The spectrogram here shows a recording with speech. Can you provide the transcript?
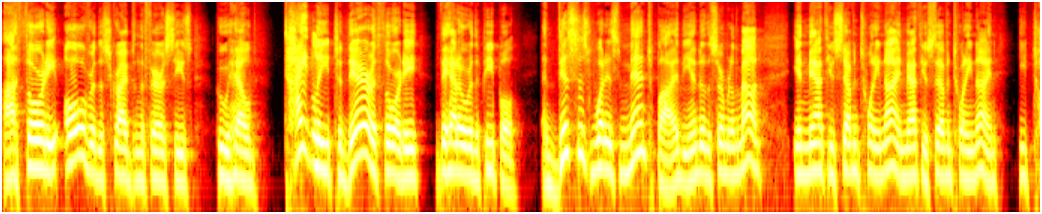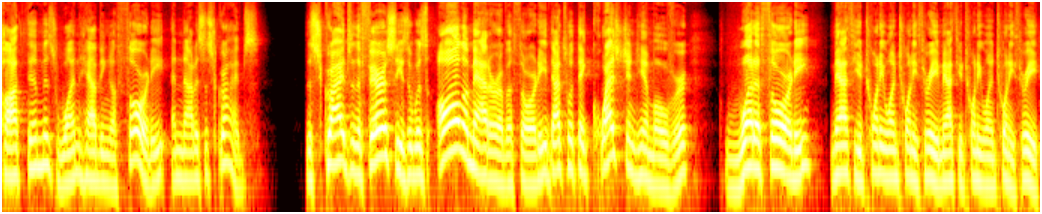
authority over the scribes and the Pharisees who held tightly to their authority they had over the people. And this is what is meant by the end of the Sermon on the Mount in Matthew 7 29. Matthew 7 29, he taught them as one having authority and not as the scribes. The scribes and the Pharisees, it was all a matter of authority. That's what they questioned him over. What authority? Matthew 21 23, Matthew 21 23.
